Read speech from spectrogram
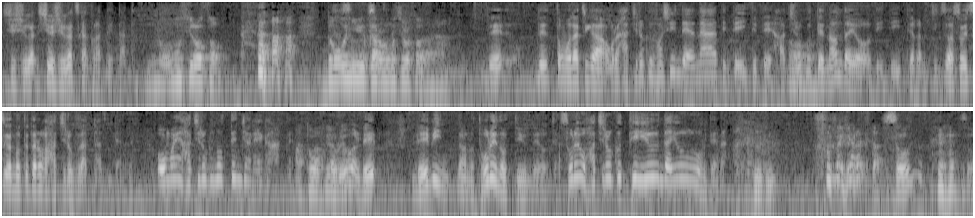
収集が、収集がつかなくなっていったと。うん面白そう。導入から面白そうだな。で、で、友達が、俺86欲しいんだよなって言って言ってて、86ってなんだよって言って言ってたから、実はそいつが乗ってたのが86だったみたいなね。お前86乗ってんじゃねえかって。あ豆腐屋さん俺はレ、レビン、あの、トレノって言うんだよ。じゃあそれを86って言うんだよみたいな。そんなキャラクターそん、そう、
